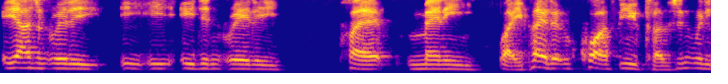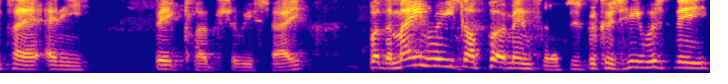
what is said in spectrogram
He hasn't really, he, he, he didn't really play at many. Well, he played at quite a few clubs. Didn't really play at any big clubs, shall we say? But the main reason I put him in for this is because he was the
